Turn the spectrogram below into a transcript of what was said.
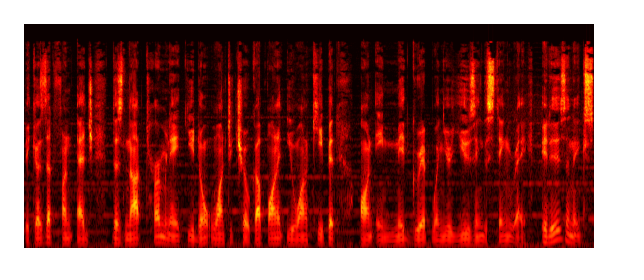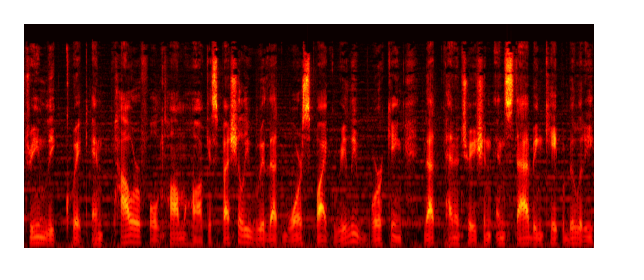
because that front edge does not terminate. You don't want to choke up on it. You want to keep it on a mid grip when you're using the Stingray. It is an extremely quick and powerful tomahawk, especially with that war spike really working that penetration and stabbing capability,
